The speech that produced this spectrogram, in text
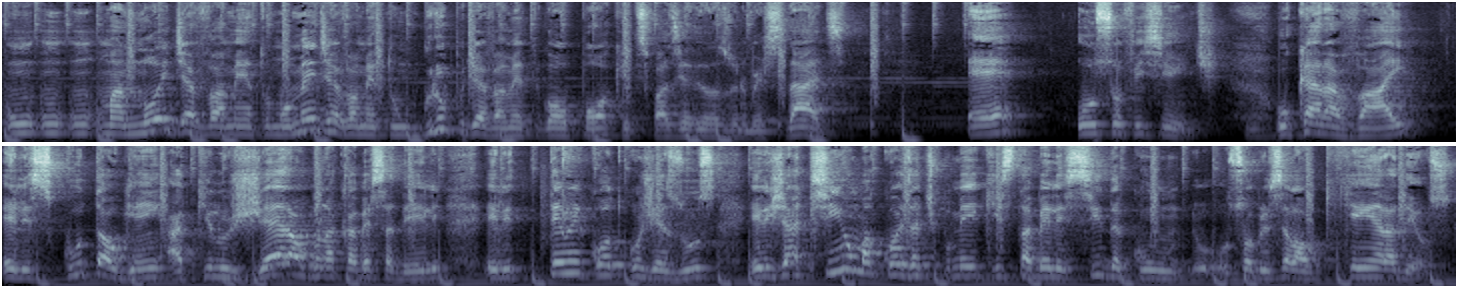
um, um, uma noite de avamento, um momento de avamento, um grupo de avamento, igual o Pockets fazia dentro das universidades, é o suficiente. O cara vai, ele escuta alguém, aquilo gera algo na cabeça dele, ele tem um encontro com Jesus, ele já tinha uma coisa tipo meio que estabelecida com sobre, sei lá, quem era Deus.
